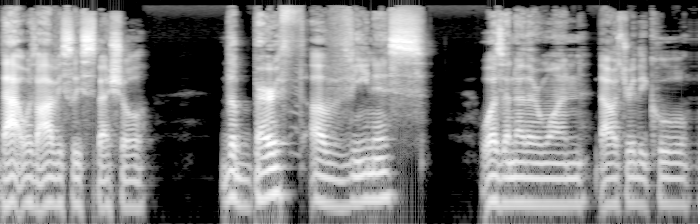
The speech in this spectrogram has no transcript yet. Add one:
that was obviously special. The Birth of Venus was another one that was really cool.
